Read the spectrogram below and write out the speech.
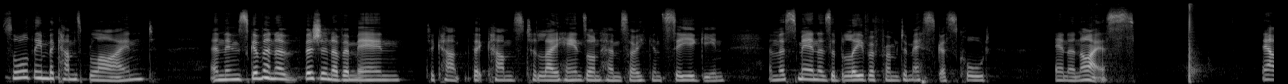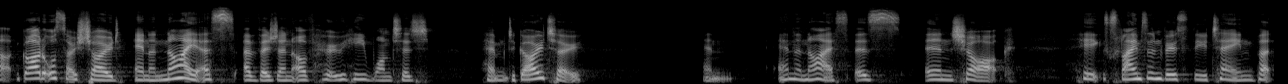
Saul then becomes blind and then is given a vision of a man come, that comes to lay hands on him so he can see again. And this man is a believer from Damascus called Ananias. Now, God also showed Ananias a vision of who he wanted him to go to. And Ananias is in shock. He exclaims in verse 13, But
